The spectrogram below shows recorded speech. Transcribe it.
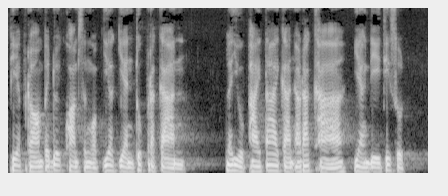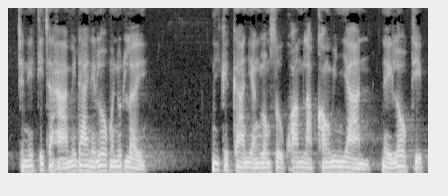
เพียบพร้อมไปด้วยความสงบเยือกเย็นทุกประการ และอยู่ภายใต้การอารักขาอย่างดีที่สุด ชนิดที่จะหาไม่ได้ในโลกมนุษย์เลย นี่คือการอย่างลงสู่ความหลับของวิญญาณในโลกทิพย์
